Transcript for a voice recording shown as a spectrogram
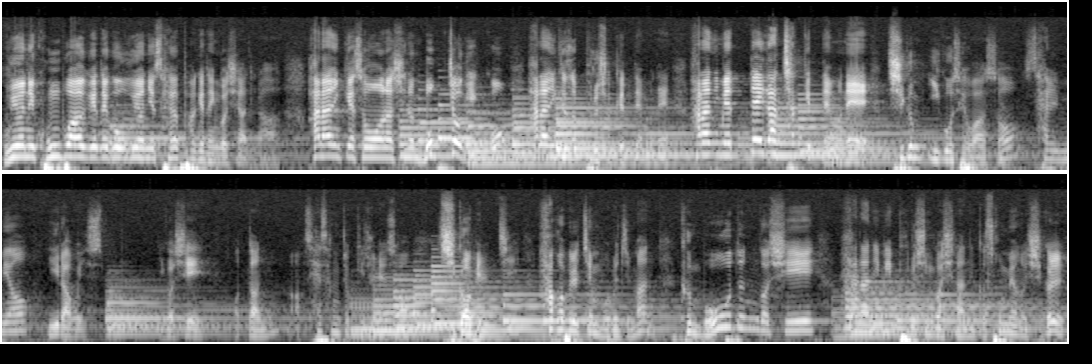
우연히 공부하게 되고 우연히 사역하게 된 것이 아니라 하나님께서 원하시는 목적이 있고 하나님께서 부르셨기 때문에 하나님의 때가 찼기 때문에 지금 이곳에 와서 살며 일하고 있습니다. 이것이 어떤 어, 세상적 기준에서 직업일지 학업일지 모르지만 그 모든 것이 하나님이 부르신 것이라는 그 소명의식을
